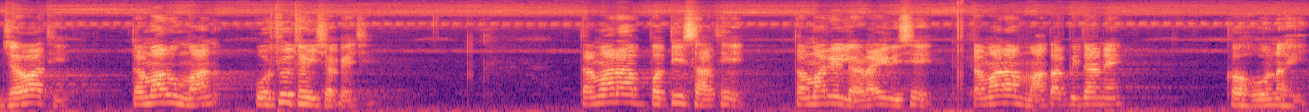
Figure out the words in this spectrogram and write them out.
જવાથી તમારું માન ઓછું થઈ શકે છે. તમારા પતિ સાથે તમારી લડાઈ વિશે તમારા માતા પિતાને કહો નહીં.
